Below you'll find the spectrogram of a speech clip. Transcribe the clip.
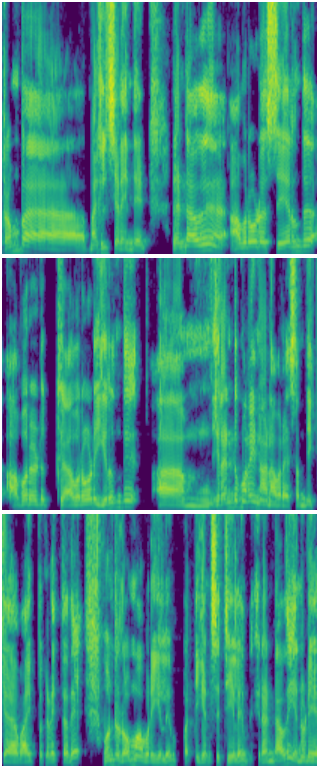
ரொம்ப மகிழ்ச்சி அடைந்தேன் ரெண்டாவது அவரோட சேர்ந்து அவருக்கு அவரோடு இருந்து இரண்டு முறை நான் அவரை சந்திக்க வாய்ப்பு கிடைத்தது. ஒன்று ரோமாபுரியிலும் வட்டிகன் சிட்டியிலும். இரண்டாவது என்னுடைய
